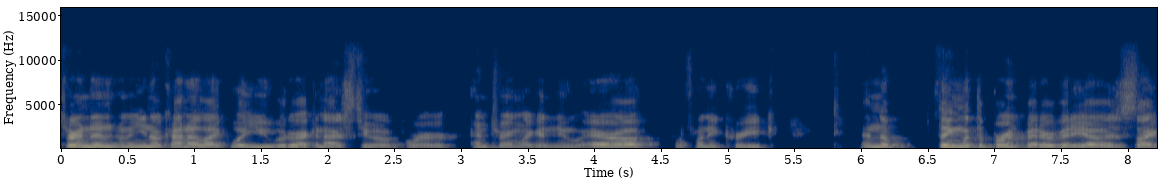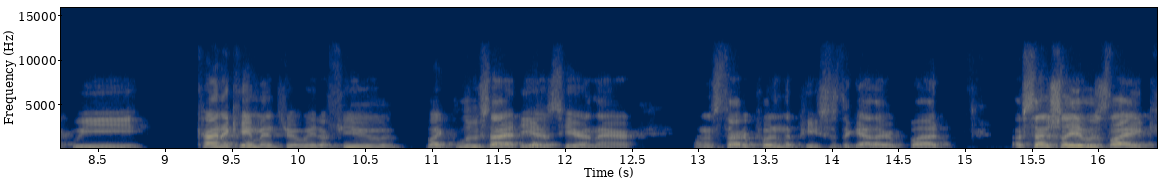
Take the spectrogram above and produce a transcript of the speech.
turned into, you know, kind of like what you would recognize too if we're entering like a new era of Honey Creek. And the thing with the burnt bitter video is like we kind of came into it, we had a few like loose ideas here and there, and then started putting the pieces together. But essentially it was like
